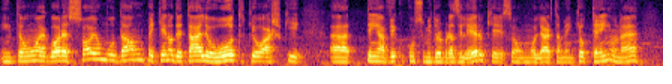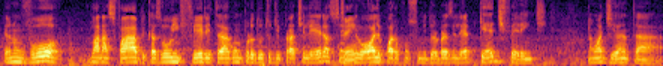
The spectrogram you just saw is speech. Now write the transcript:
Então agora é só eu mudar um pequeno detalhe ou outro que eu acho que uh, tem a ver com o consumidor brasileiro, que esse é um olhar também que eu tenho, né? Eu não vou lá nas fábricas ou em feira e trago um produto de prateleira, sempre Sim. olho para o consumidor brasileiro, porque é diferente. Não adianta.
